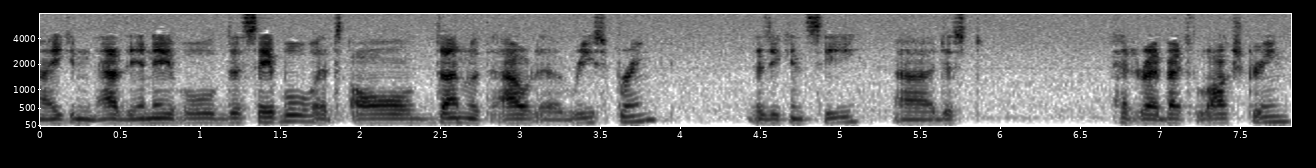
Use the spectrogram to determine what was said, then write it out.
Uh, you can have the enable, disable. It's all done without a respring, as you can see. Uh, just head right back to the lock screen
